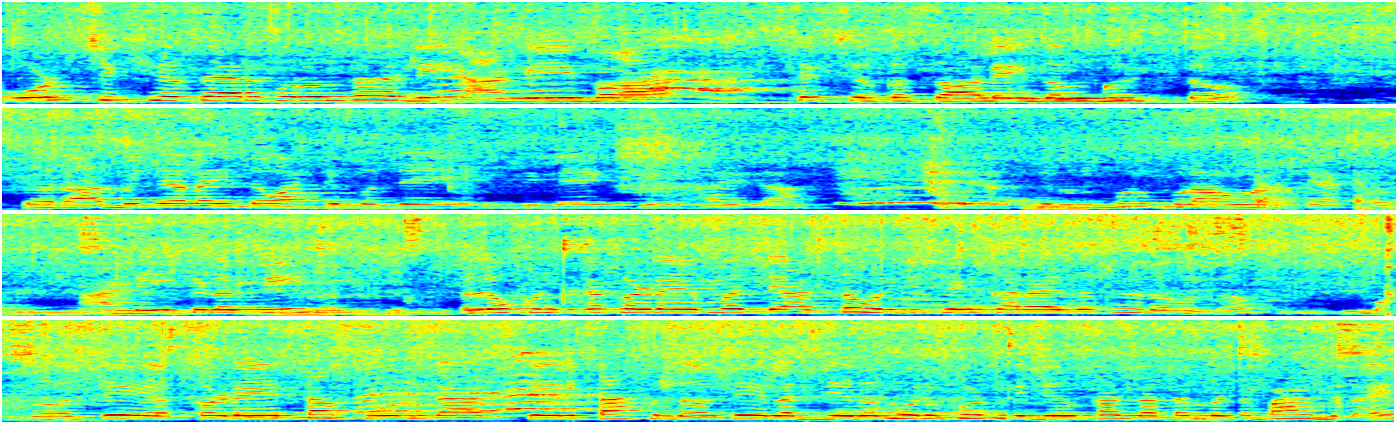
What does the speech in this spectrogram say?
ओटची खीर तयार करून झाली आणि बघा टेक्चर कसं आलं एकदम घट्ट. तर अभिनयाला इथं वाटेमध्ये दिले खीर खायला. तिला खीर भरपूर आवडते. आणि इकडं मी लोखंडाच्या कढईमध्ये आज चवळीची शेंग करायचं ठरवलं. मग ते कढई टाकून त्यात तेल टाकलं तेलात जिरं मोरी फोडणी देऊन कांदा टोमॅटो भाजलाय.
